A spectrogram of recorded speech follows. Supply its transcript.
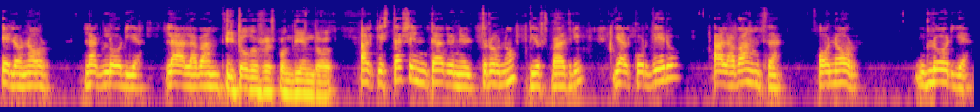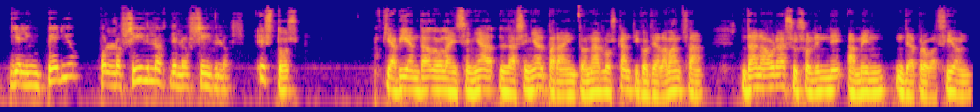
el honor, la gloria, la alabanza. Y todos respondiendo Al que está sentado en el trono, Dios Padre, y al Cordero, alabanza, honor, gloria y el imperio por los siglos de los siglos. Estos que habían dado la, la señal para entonar los cánticos de alabanza, dan ahora su solemne amén de aprobación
